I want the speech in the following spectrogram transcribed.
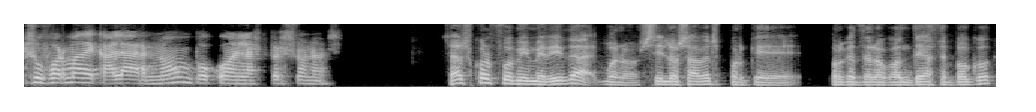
su forma de calar, ¿no? Un poco en las personas. ¿Sabes cuál fue mi medida? Bueno, sí lo sabes porque, porque te lo conté hace poco,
